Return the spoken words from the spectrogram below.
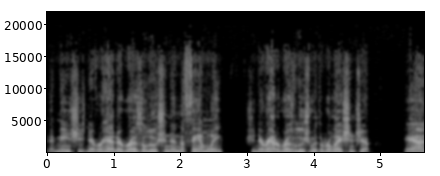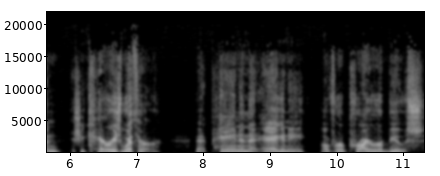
That means she's never had a resolution in the family. She never had a resolution with the relationship. And she carries with her that pain and that agony of her prior abuse.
